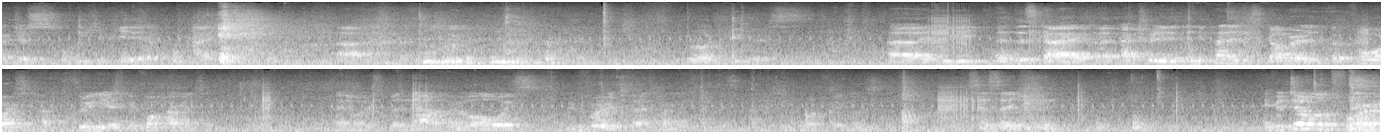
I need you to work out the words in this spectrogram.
I just Wikipedia. I uh, wrote this. Uh, he, uh, this guy uh, actually independently discovered it before, three years before Hamilton. Anyways, but now will always refer to as Hamilton more famous. That you can, if you don't look for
